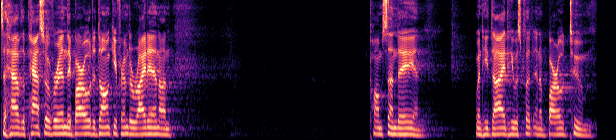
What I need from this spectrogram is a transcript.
to have the Passover in. They borrowed a donkey for him to ride in on Palm Sunday, and when he died, he was put in a borrowed tomb.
